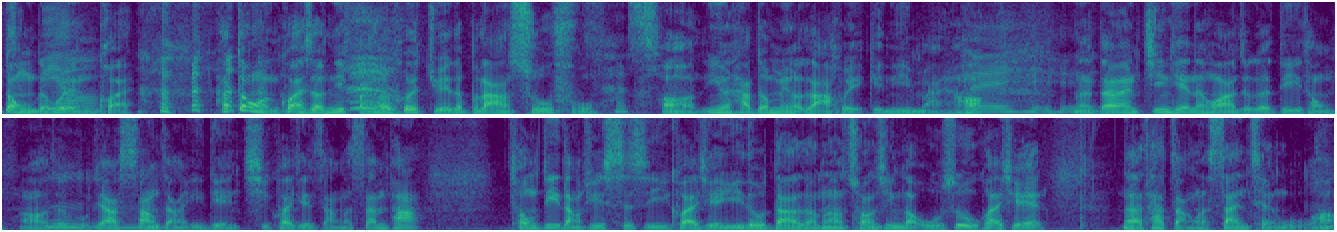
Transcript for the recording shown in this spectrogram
动的会很快，它动很快的时候你反而会觉得不大舒服 哦，因为它都没有拉回给你买哈。对，那当然，今天的话，这个第一桶啊，这个股价上涨一点七块钱，涨了三趴，从低档区四十一块钱一路大涨到创新高五十五块钱，那它涨了三成五哈。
